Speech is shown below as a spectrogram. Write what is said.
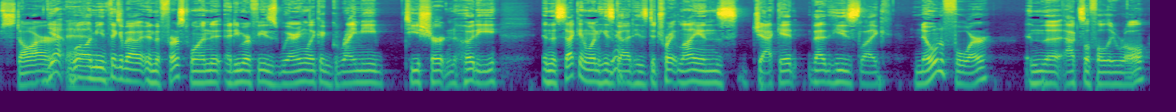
star. Yeah. Well, I mean, think about in the first one, Eddie Murphy's wearing like a grimy t-shirt and hoodie. In the second one, he's got his Detroit Lions jacket that he's like known for in the Axel Foley role.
